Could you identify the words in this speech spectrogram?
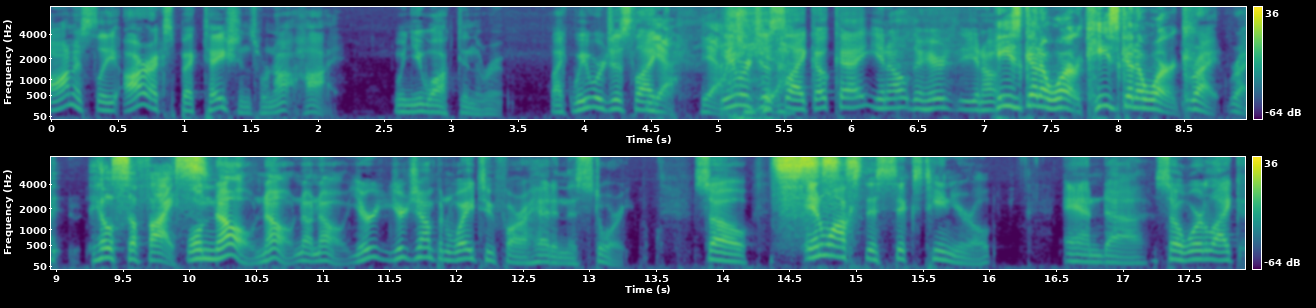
honestly, our expectations were not high when you walked in the room. Like we were just like, Yeah, yeah, we were just yeah. like, okay, you know, they're you know, He's gonna work. He's gonna work. right, right. He'll suffice. Well, no, no, no, no. You're you're jumping way too far ahead in this story. So in walks this 16 year old, and uh, so we're like,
